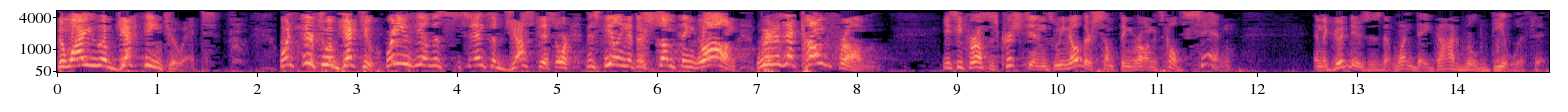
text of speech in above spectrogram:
then why are you objecting to it? What's there to object to? Where do you feel this sense of justice or this feeling that there's something wrong? Where does that come from? You see, for us as Christians, we know there's something wrong. It's called sin. And the good news is that one day God will deal with it.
